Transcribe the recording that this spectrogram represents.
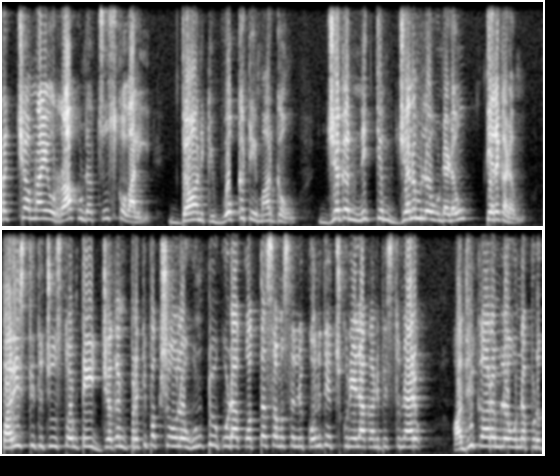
ప్రత్యామ్నాయం రాకుండా చూసుకోవాలి. దానికి ఒక్కటే మార్గం జగన్ నిత్యం జనంలో ఉండడం తిరగడం. పరిస్థితి చూస్తుంటే జగన్ ప్రతిపక్షంలో ఉంటూ కూడా కొత్త సమస్యల్ని కొని తెచ్చుకునేలా కనిపిస్తున్నారు. అధికారంలో ఉన్నప్పుడు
